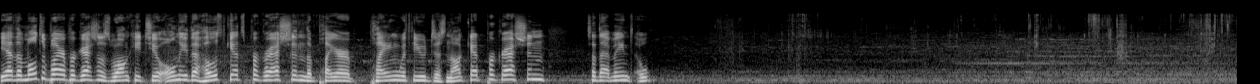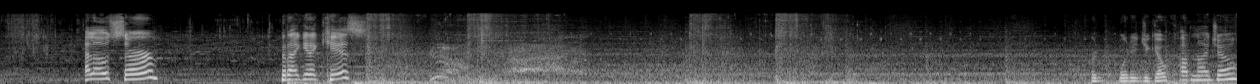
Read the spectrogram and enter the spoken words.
Yeah, the multiplayer progression is wonky too. Only the host gets progression. The player playing with you does not get progression. So that means... Oh. Hello, sir. Could I get a kiss? Where, where did you go, Cotton Eye Joe?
